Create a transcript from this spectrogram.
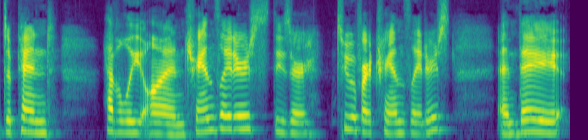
depend heavily on translators. These are two of our translators, and they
